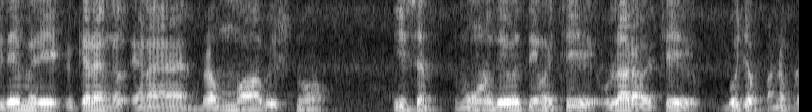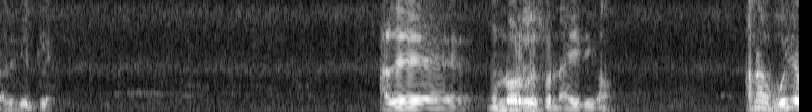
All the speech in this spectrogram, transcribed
இதேமாரி விக்கிரகங்கள் ஏன்னா பிரம்மா விஷ்ணு ஈசன் மூணு தெய்வத்தையும் வச்சு உள்ளார வச்சு பூஜை பண்ணக்கூடாது வீட்டில் அது முன்னோர்கள் சொன்ன ஐதீகம். ஆனால் பூஜை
